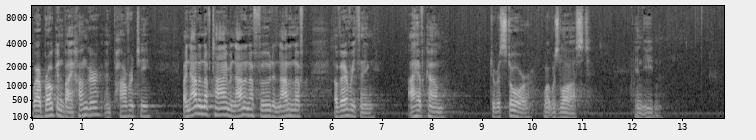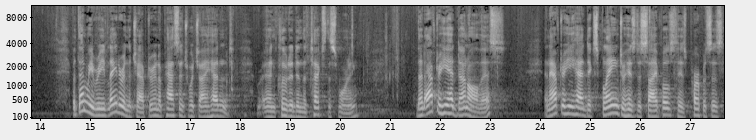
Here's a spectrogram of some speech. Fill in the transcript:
We are broken by hunger and poverty, by not enough time and not enough food and not enough of everything. I have come to restore what was lost in Eden. But then we read later in the chapter, in a passage which I hadn't included in the text this morning, that after he had done all this, and after he had explained to his disciples his purposes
